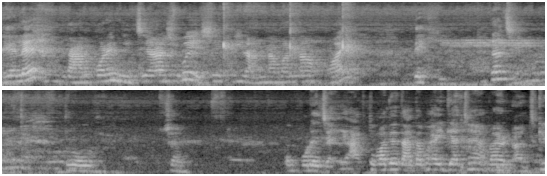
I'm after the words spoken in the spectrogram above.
ঢেলে তারপরে নিচে আসব, এসে কি রান্না বান্না হয় দেখি, ঠিক আছে? তো চল। ওপরে যায়। আর তোমাদের দাদা ভাই গেছে আবার আজকে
